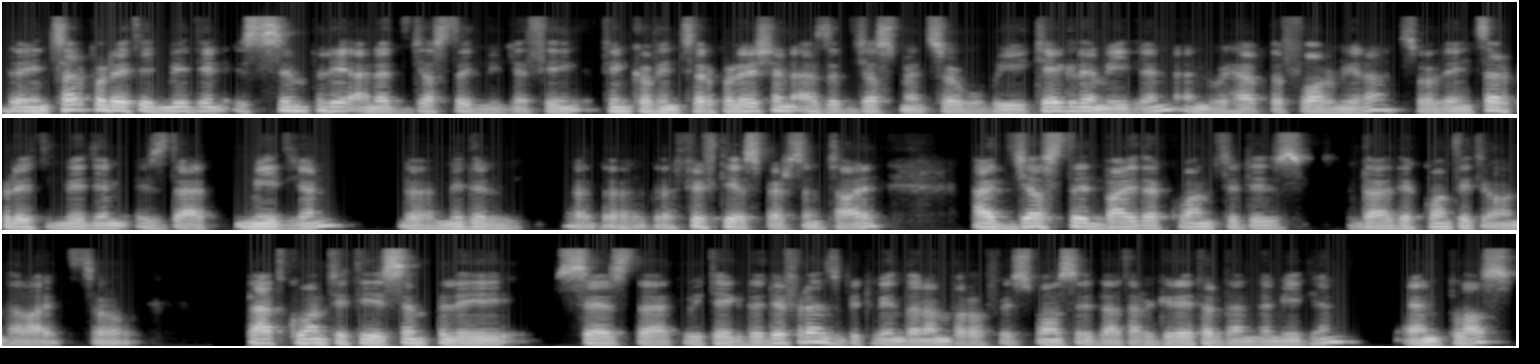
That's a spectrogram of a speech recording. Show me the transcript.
the interpolated median is simply an adjusted median. Think, think of interpolation as adjustment. So we take the median and we have the formula. So the interpolated median is that median, the middle, uh, the, the 50th percentile, adjusted by the quantities, the, the quantity on the right. So that quantity simply says that we take the difference between the number of responses that are greater than the median, n plus,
